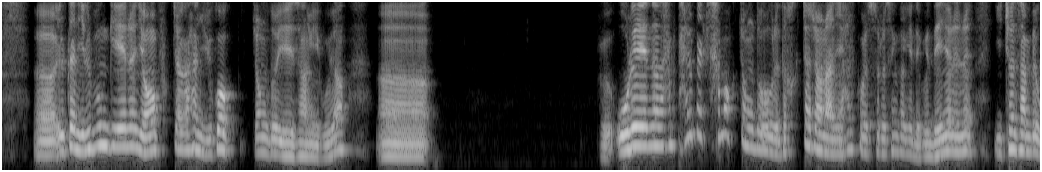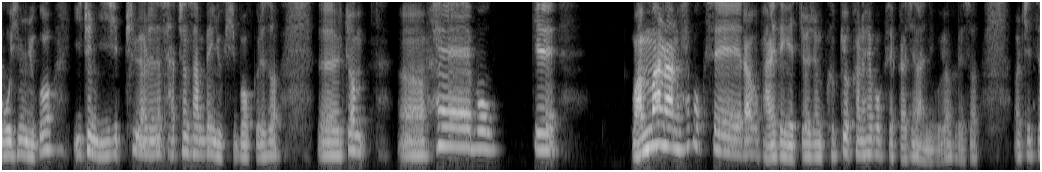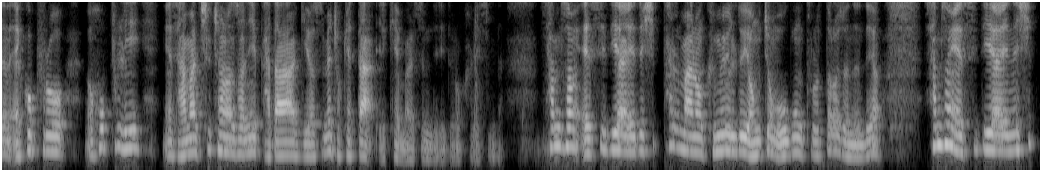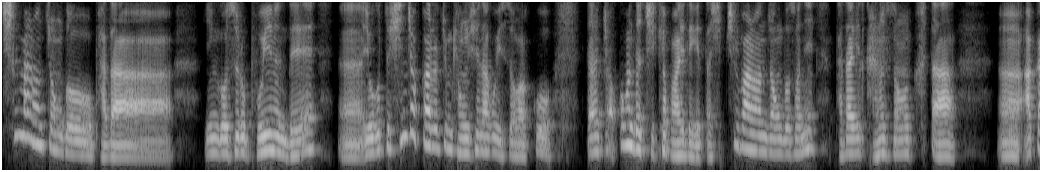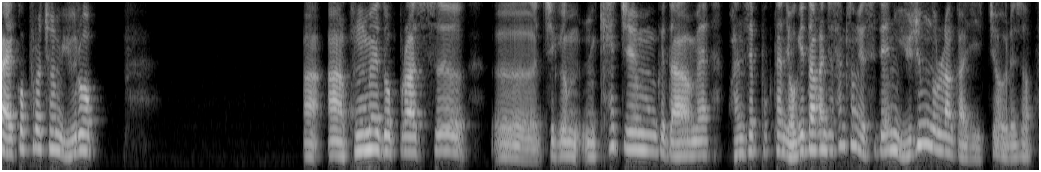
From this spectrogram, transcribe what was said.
어, 일단 1분기에는 영업 흑자가 한 6억 정도 예상이고요. 어, 그 올해는 한 803억 정도 그래도 흑자 전환이 할 것으로 생각이 되고 내년에는 2,356억, 2027년에는 4,360억 그래서 에, 좀 어, 회복의 완만한 회복세라고 봐야 되겠죠. 좀 급격한 회복세까지는 아니고요. 그래서 어쨌든 에코프로 호플리 47,000원 선이 바닥이었으면 좋겠다 이렇게 말씀드리도록 하겠습니다. 삼성 SDI도 18만원, 금요일도 0.50% 떨어졌는데요. 삼성 SDI는 17만원 정도 바닥인 것으로 보이는데, 에, 이것도 신저가를 좀 경신하고 있어갖고, 일단은 조금은 더 지켜봐야 되겠다. 17만원 정도 선이 바닥일 가능성은 크다. 어, 아까 에코프로처럼 유럽, 아, 아, 공매도 플러스 어, 지금 음, 캐즘 그 다음에 관세 폭탄 여기다가 이제 삼성 SDI는 유증 논란까지 있죠. 그래서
